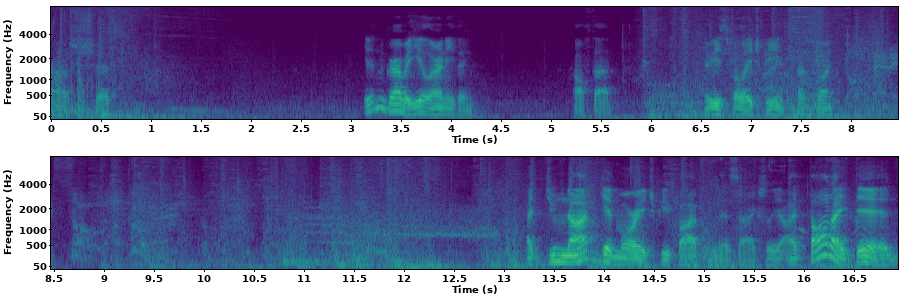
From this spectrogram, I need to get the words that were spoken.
Oh shit. He didn't grab a heal or anything. Off that. Maybe he's full HP, that's why. I do not get more HP 5 from this actually. I thought I did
